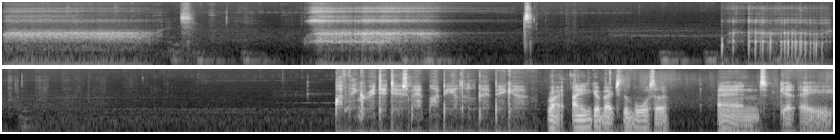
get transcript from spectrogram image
What? What? Whoa. I think Red Dead 2's map might be a little bit bigger. Right, I need to go back to the water and get a...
